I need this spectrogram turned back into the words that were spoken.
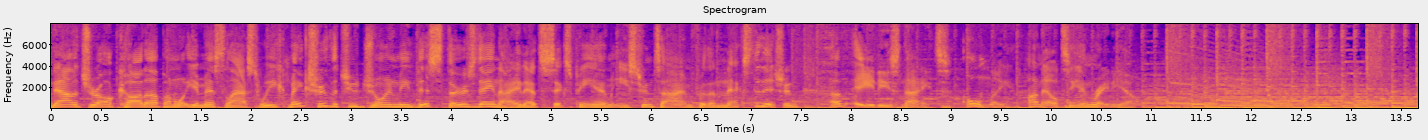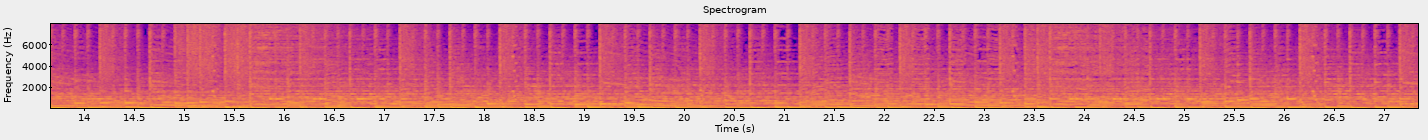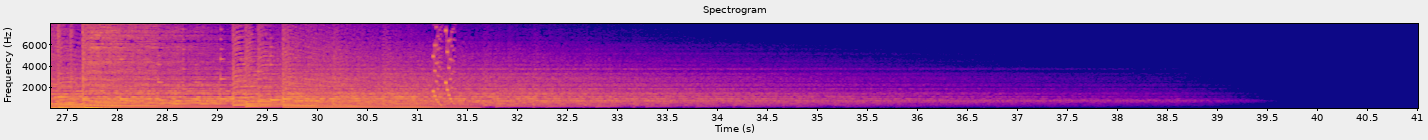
Now that you're all caught up on what you missed last week, make sure that you join me this Thursday night at 6 p.m. Eastern Time for the next edition of 80s Night, only on LTN Radio.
